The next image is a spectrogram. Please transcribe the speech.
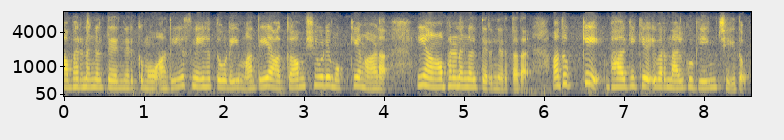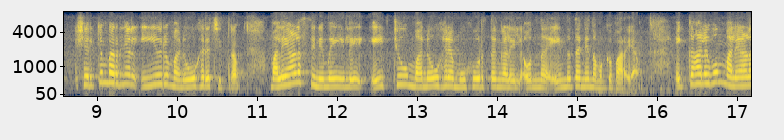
ആഭരണങ്ങൾ തിരഞ്ഞെടുക്കുമോ അതേ സ്നേഹത്തോടെയും അതേ ആകാംക്ഷയോടെയും ഒക്കെയാണ് ഈ ആഭരണങ്ങൾ തിരഞ്ഞെടുത്തത്. അതൊക്കെ ഭാഗ്യയ്ക്ക് ഇവർ നൽകുകയും ചെയ്തു. ശരിക്കും പറഞ്ഞാൽ ഈ ഒരു മനോഹര ചിത്രം മലയാള സിനിമയിലെ ഏറ്റവും മനോഹര മുഹൂർത്തങ്ങളിൽ ഒന്ന് എന്ന് തന്നെ നമുക്ക് പറയാം. എക്കാലവും മലയാള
